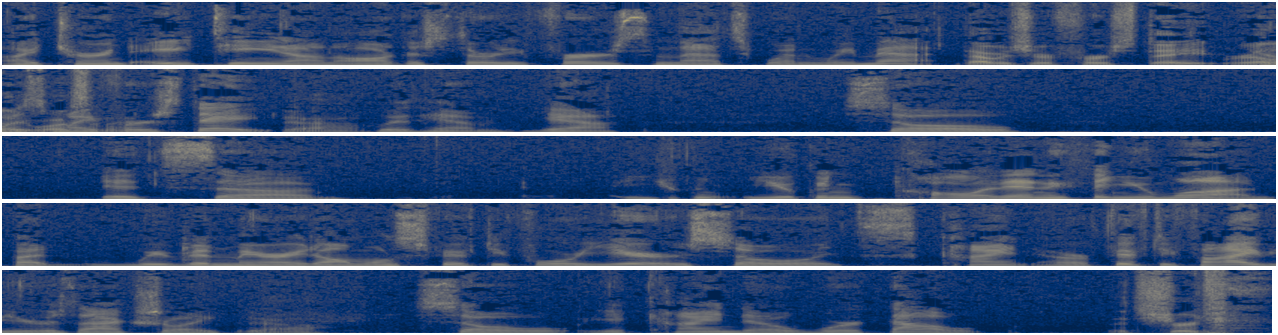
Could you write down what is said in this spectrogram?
I turned 18 on August 31st, and that's when we met. That was your first date, really, that was wasn't my it? first date Yeah. with him. Yeah. So it's uh, you can you can call it anything you want, but we've been married almost 54 years, so it's kind or 55 years actually. Yeah. So it kind of worked out. It sure did.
